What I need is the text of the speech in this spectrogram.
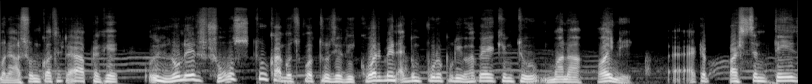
মানে আসল কথাটা আপনাকে, ওই লোনের সমস্ত কাগজপত্র যে রিকোয়ারমেন্ট একদম পুরোপুরিভাবে কিন্তু মানা হয়নি। একটা পার্সেন্টেজ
